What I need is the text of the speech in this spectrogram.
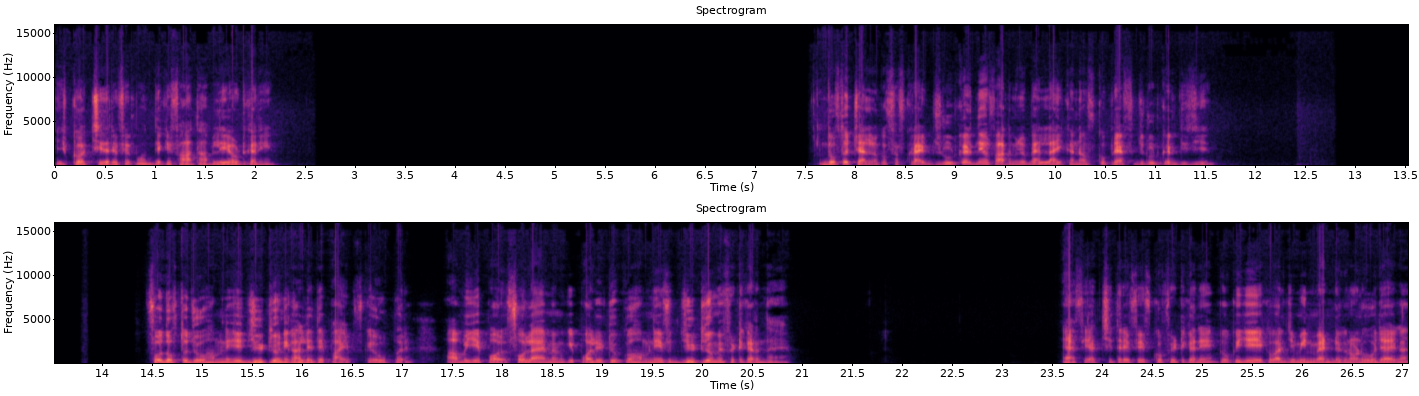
इसको अच्छी तरह से पौधे के साथ आप लेआउट करें। दोस्तों, चैनल को सब्सक्राइब ज़रूर कर दें और साथ में जो बेल आइकन है, उसको प्रेस ज़रूर कर दीजिए। सो so, दोस्तों जो हमने ये जीटीओ निकाले थे पाइप्स के ऊपर अब ये सोलह एम mm की पॉलीट्यूब को हमने जीटीओ में फिट करना है। ऐसे अच्छी तरह से इसको फिट करें क्योंकि ये एक बार ज़मीन में अंडरग्राउंड हो जाएगा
